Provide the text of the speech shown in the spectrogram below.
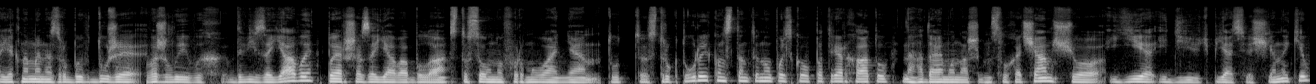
як на мене, зробив дуже важливих дві заяви. Перша заява була стосовно формування тут структури Константинопольського патріархату. Нагадаємо нашим слухачам, що є і діють п'ять священиків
